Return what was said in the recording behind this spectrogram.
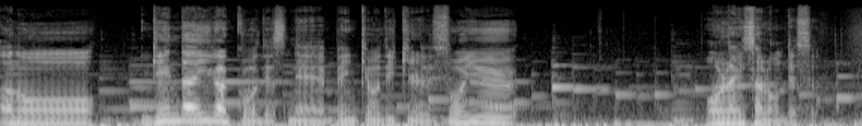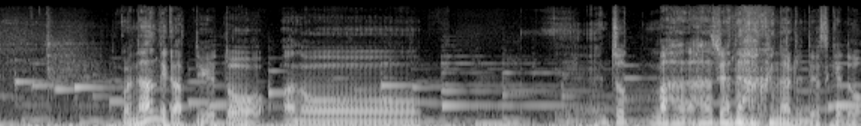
あの現代医学をですね勉強できるそういうオンラインサロンです。これなんでかっていうとあのー、ちょっとまあ話が長くなるんですけど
